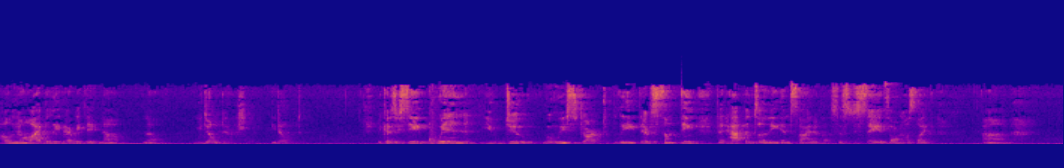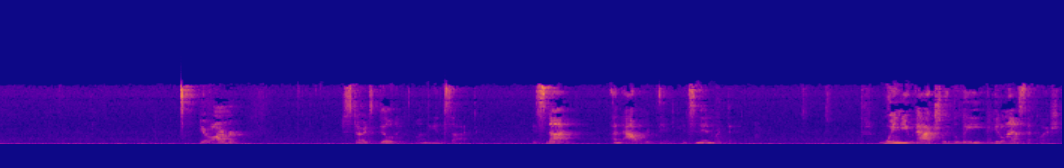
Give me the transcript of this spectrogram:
Oh no, I believe everything. No, no, you don't actually. You don't. Because you see, when you do, when we start to believe, there's something that happens on the inside of us. Let's just say it's almost like um, your armor starts building on the inside. It's not an outward thing, it's an inward thing. When you actually believe, you don't ask that question.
